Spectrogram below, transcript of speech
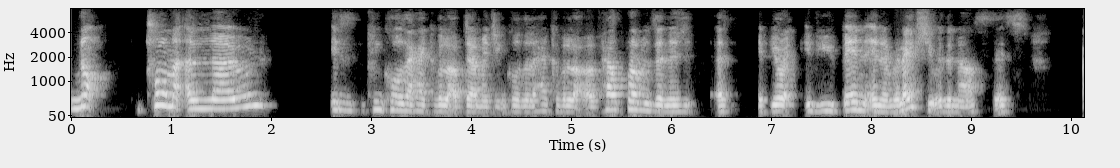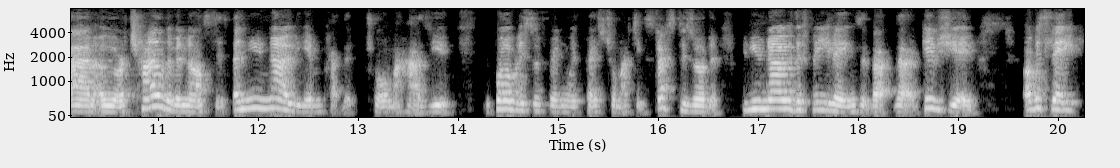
not trauma alone is can cause a heck of a lot of damage and cause a heck of a lot of health problems. And as, as, if you're if you've been in a relationship with a narcissist um, or you're a child of a narcissist, then you know the impact that trauma has. You, you're probably suffering with post-traumatic stress disorder, and you know the feelings that, that that gives you. Obviously,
